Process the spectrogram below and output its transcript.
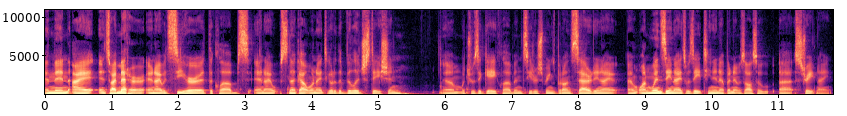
and then I and so I met her, and I would see her at the clubs, and I snuck out one night to go to the Village Station. Um, which was a gay club in Cedar Springs, but on Saturday night, um, on Wednesday nights was 18 and up, and it was also uh, straight night.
